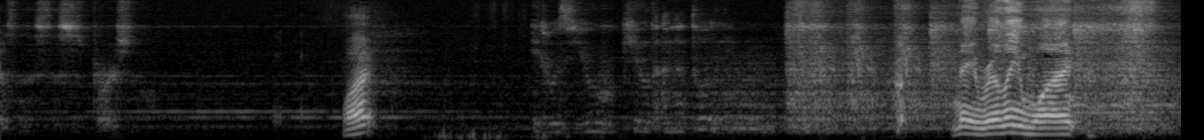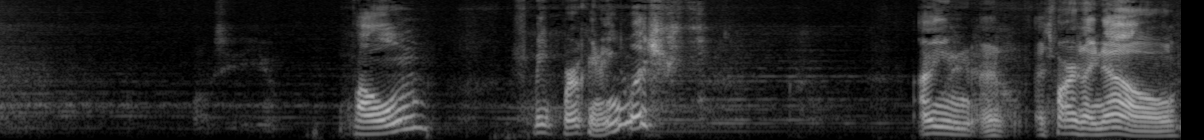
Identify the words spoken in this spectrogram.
business, this is personal. what? It was you who killed Anatoly. They really want What was he to you? phone? Speak broken English? I mean, as, as far as I know,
